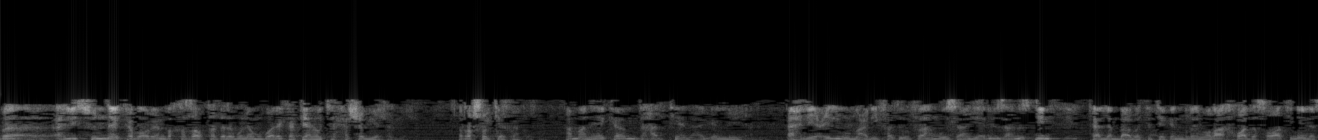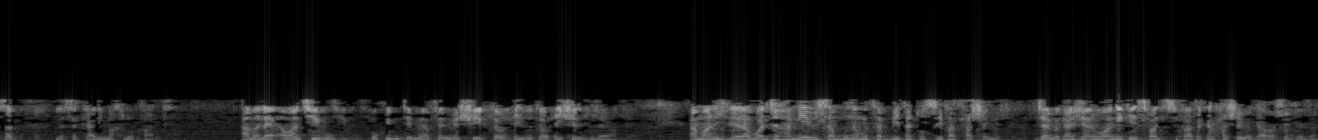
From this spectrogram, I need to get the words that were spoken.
بأهل السنة كبارين بقضاء وقدر أبونا مباركة يعني وتحشوية كذا أما أنا كم دهرتين أقل أهل علم ومعرفة وفهم وزانية وزانستين كلام بابا تتكن بلين. والله أخوات صواتني لسد لسكاري مخلوقات. أما لا أوان تيبو حكم تما فالمشي توحيد وتوحيد شرك بالله أما نجد الأول جهمية يسمون مثبتة الصفات حشوية جامع كان جانواني كإثبات الصفات كان حشوية كان رسول كذا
